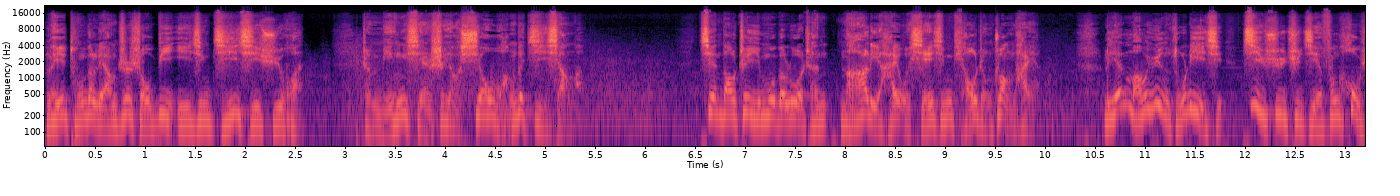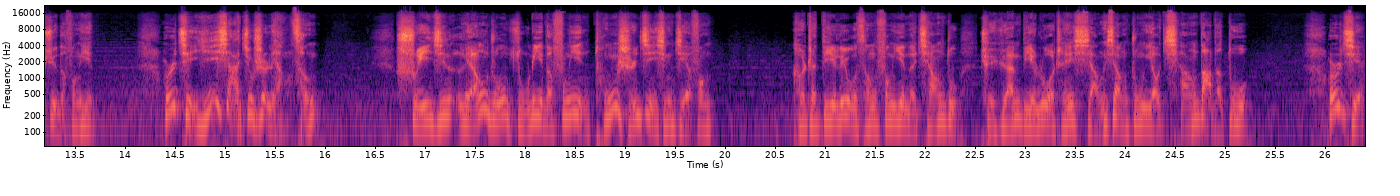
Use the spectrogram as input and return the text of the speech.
雷同的两只手臂已经极其虚幻，这明显是要消亡的迹象啊！见到这一幕的洛尘哪里还有闲心调整状态呀？连忙运足力气，继续去解封后续的封印，而且一下就是两层，水金两种阻力的封印同时进行解封。可这第六层封印的强度却远比洛尘想象中要强大的多，而且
